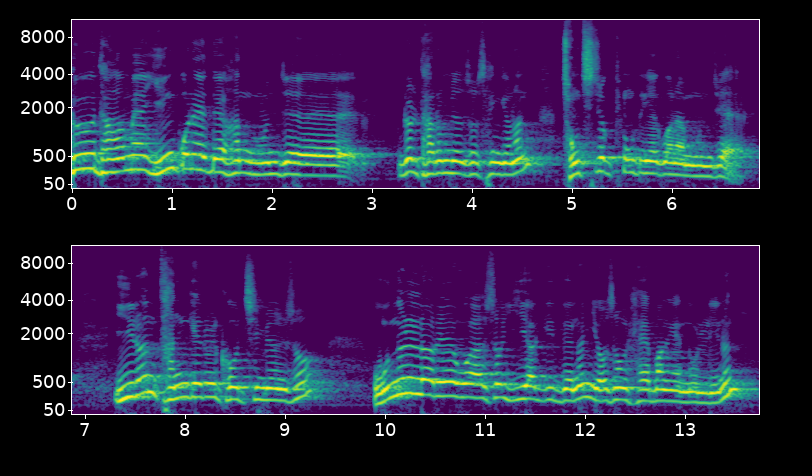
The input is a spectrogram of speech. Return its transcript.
그 다음에 인권에 대한 문제를 다루면서 생겨난 정치적 평등에 관한 문제, 이런 단계를 거치면서 오늘날에 와서 이야기되는 여성 해방의 논리는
